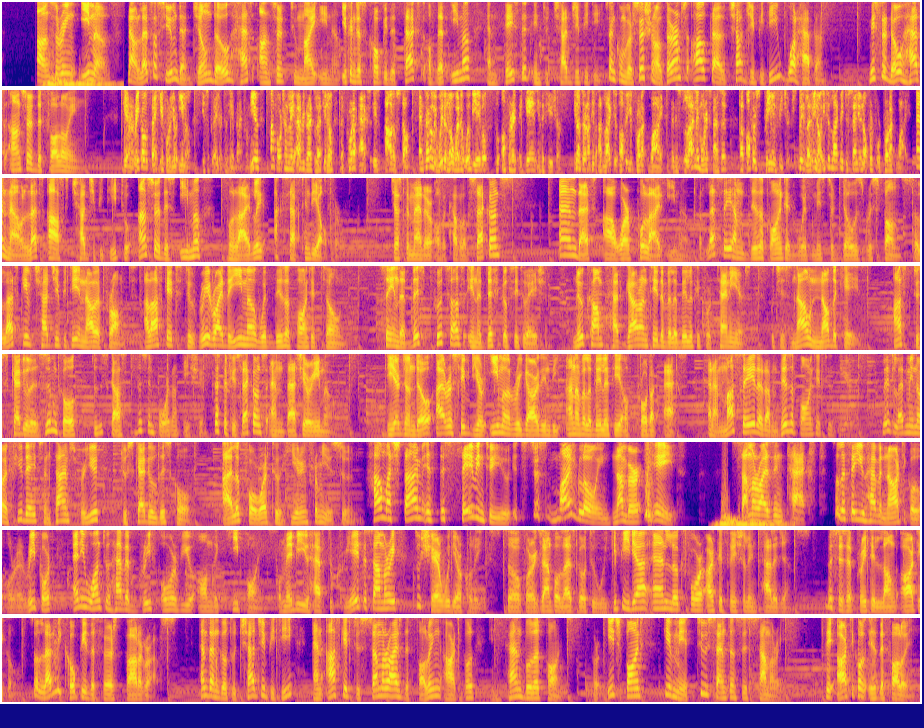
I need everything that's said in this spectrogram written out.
Answering emails. Now let's assume that John Doe has answered to my email. You can just copy the text of that email and paste it into ChatGPT. So in conversational terms, I'll tell ChatGPT what happened. Mr. Doe has answered the following. Dear Enrico, thank you for your email. It's a pleasure to hear back from you. Unfortunately, I regret to let you know that product X is out of stock, and currently we don't know whether we'll be able to offer it again in the future. In alternative, I'd like to offer you product Y that is slightly more expensive but offers premium features. Please let me know if you'd like me to send you an offer for product Y. And now let's ask ChatGPT to answer this email politely accepting the offer. Just a matter of a couple of seconds, and that's our polite email. But let's say I'm disappointed with Mr. Doe's response. So let's give ChatGPT another prompt. I'll ask it to rewrite the email with disappointed tone, saying that this puts us in a difficult situation. Newcomp had guaranteed availability for 10 years, which is now not the case. Ask to schedule a Zoom call to discuss this important issue. Just a few seconds and that's your email. Dear John Doe, I received your email regarding the unavailability of product X and I must say that I'm disappointed to hear. Please let me know a few dates and times for you to schedule this call. I look forward to hearing from you soon. How much time is this saving to you? It's just mind-blowing. Number 8. Summarizing text. So let's say you have an article or a report and you want to have a brief overview on the key points. Or maybe you have to create a summary to share with your colleagues. So for example, let's go to Wikipedia and look for artificial intelligence. This is a pretty long article, so let me copy the first paragraphs and then go to ChatGPT and ask it to summarize the following article in 10 bullet points. For each point, give me a two sentences summary. The article is the following.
